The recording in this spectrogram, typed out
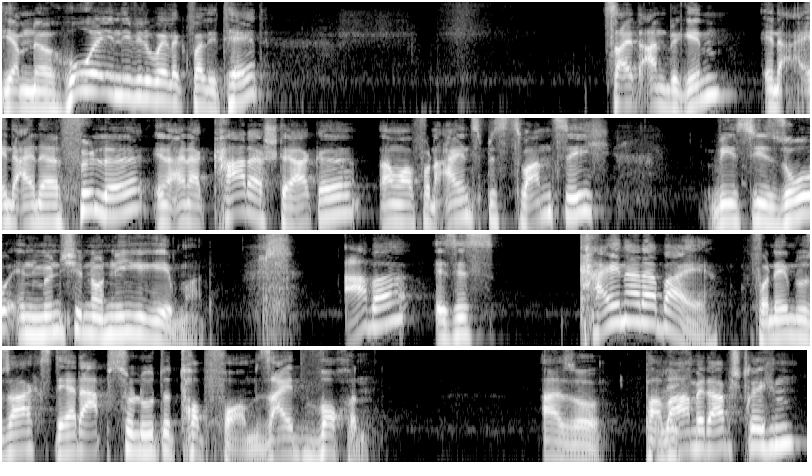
Die haben eine hohe individuelle Qualität seit Anbeginn in, in einer Fülle, in einer Kaderstärke, sagen wir mal von 1 bis 20, wie es sie so in München noch nie gegeben hat. Aber es ist keiner dabei, von dem du sagst, der hat absolute Topform seit Wochen. Also Pavard mit Abstrichen,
